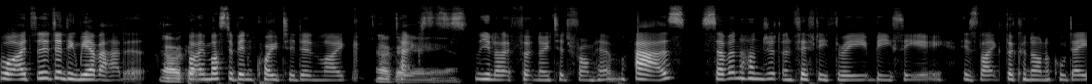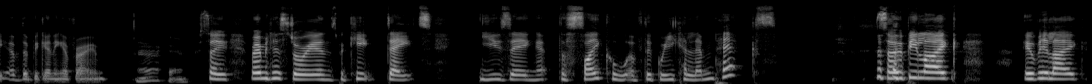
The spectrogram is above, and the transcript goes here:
well, I don't think we ever had it, Oh, okay. but it must have been quoted in like okay, yeah, texts, you know, like footnoted from him as 753 BCE is like the canonical date of the beginning of Rome. Okay. So Roman historians would keep dates using the cycle of the Greek Olympics. So it'd be like it would be like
